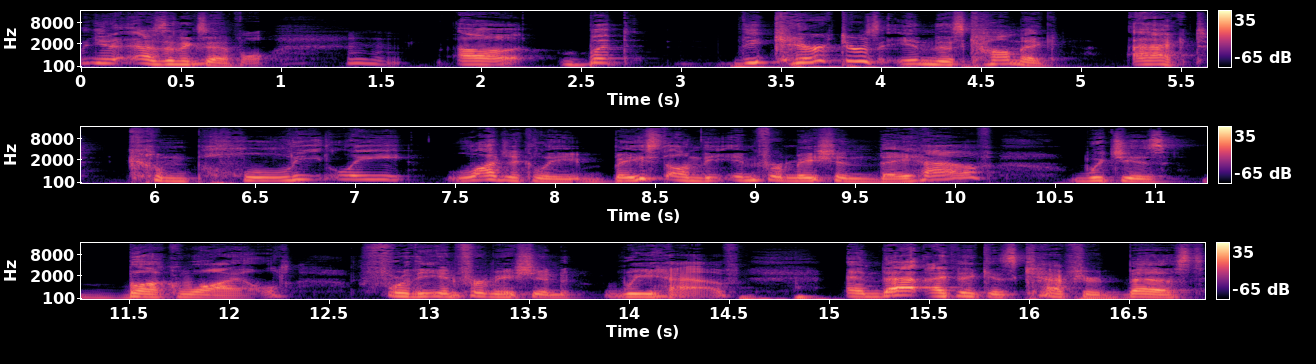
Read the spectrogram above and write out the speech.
you know, as an example. Mhm. Uh, but the characters in this comic act completely logically based on the information they have, which is buck wild for the information we have. And that I think is captured best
